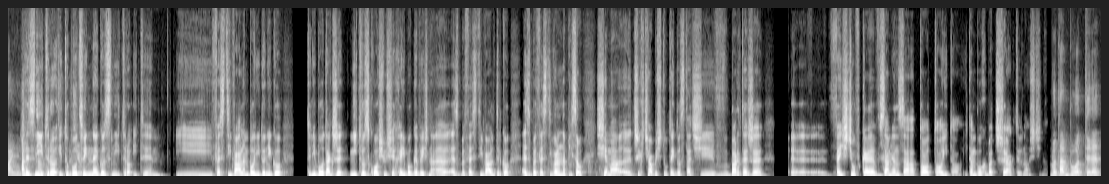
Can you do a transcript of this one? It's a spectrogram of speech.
fajnie, Ale z Nitro i to było co innego z Nitro i tym i festiwalem, bo oni do niego to nie było tak, że Nitro zgłosił się, hej, mogę wejść na e, SB Festival, tylko SB Festival napisał, siema, e, czy chciałbyś tutaj dostać e, w barterze wejściówkę w zamian za to, to i to. I tam było chyba trzy aktywności. No, No tam było tyle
